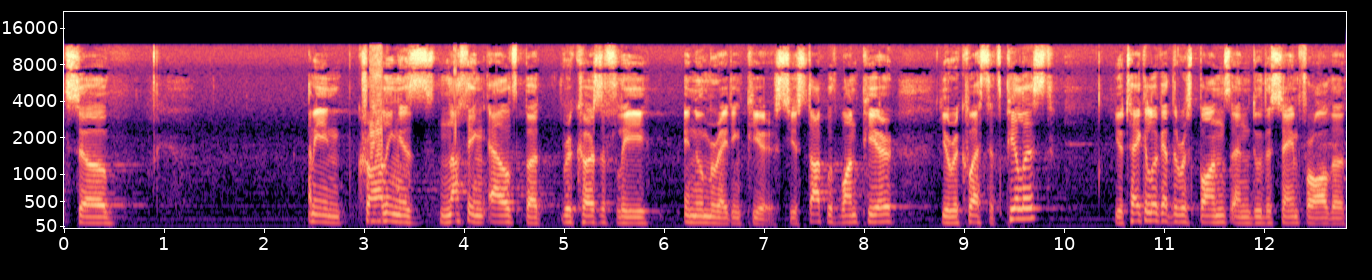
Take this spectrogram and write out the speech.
So, I mean, crawling is nothing else but recursively enumerating peers. You start with one peer, you request its peer list, you take a look at the response and do the same for all the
